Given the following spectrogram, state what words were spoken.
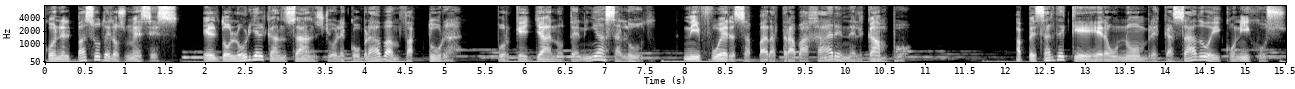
Con el paso de los meses, el dolor y el cansancio le cobraban factura, porque ya no tenía salud ni fuerza para trabajar en el campo. A pesar de que era un hombre casado y con hijos,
